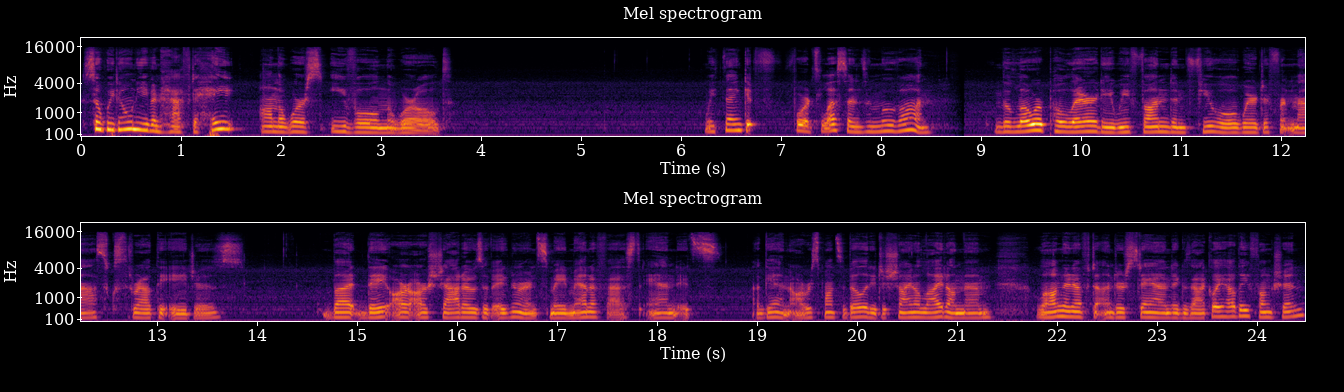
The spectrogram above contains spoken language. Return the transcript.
So we don't even have to hate on the worst evil in the world. We thank it for its lessons and move on. The lower polarity we fund and fuel wear different masks throughout the ages, but they are our shadows of ignorance made manifest, and it's again, our responsibility to shine a light on them long enough to understand exactly how they function,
